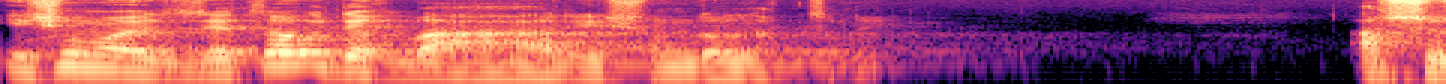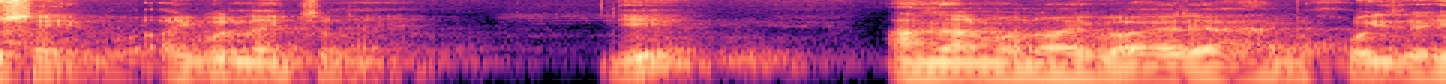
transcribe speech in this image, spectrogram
এই সময় যেটাও দেখবা আর এই সুন্দর লাগতো না। আফসুস আইব আইব নাই তো নাই জি আপনার মনে হয় বাইরে আমি কই যাই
